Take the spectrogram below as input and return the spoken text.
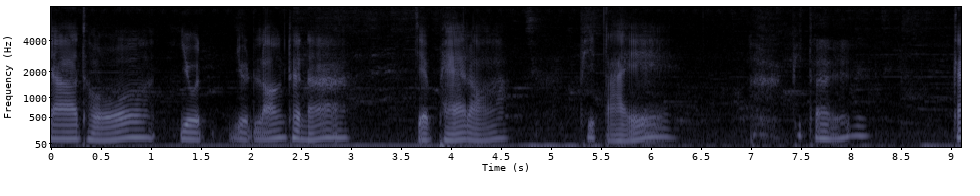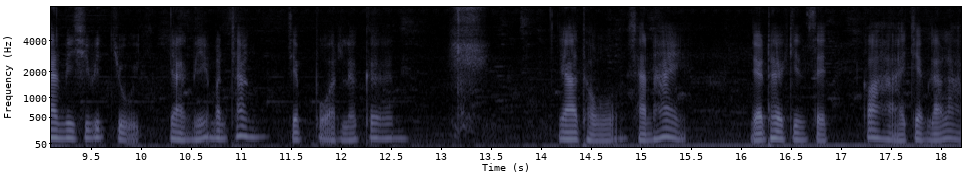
ยาโถ หยุดหยุดร้องเถอะนะ เจ็บแผลเหรอ พี่ไต พี่ไต การมีชีวิตอยู่อย่างนี้มันช่างเจ็บปวดเหลือเกิน ยาโถ ฉันให้ เดี๋ยวเธอกินเสร็จก็หายเจ็บแล้วล่ะ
